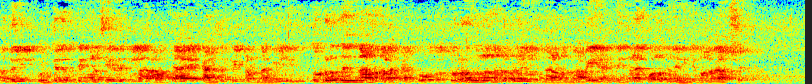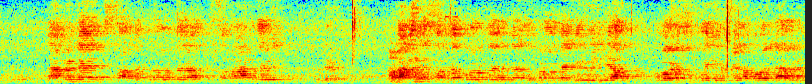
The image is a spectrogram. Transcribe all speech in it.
അതിൽ കുറ്റകൃത്യങ്ങൾ ചെയ്തിട്ടുള്ള ആൾക്കാരെ കണ്ടെത്തിയിട്ടുണ്ടെങ്കിൽ ഇത് തുടർന്ന് എന്താണ് നടക്കാൻ പോകുന്നത്? തുടർന്നുള്ള നടപടികൾ എന്താണെന്ന് അറിയാൻ നിങ്ങളെ പോലെ തന്നെ എനിക്കും അവകാശം താങ്കളുടെ സഹപ്രവർത്തക സമാനതയിൽ ആ. താങ്കളുടെ സഹപ്രവർത്തകർക്ക് പ്രവർത്തകർക്ക് ഒരു വലിയ അപകടം സംഭവിക്കുന്നുണ്ട്. അപ്പോൾ എല്ലാവരും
